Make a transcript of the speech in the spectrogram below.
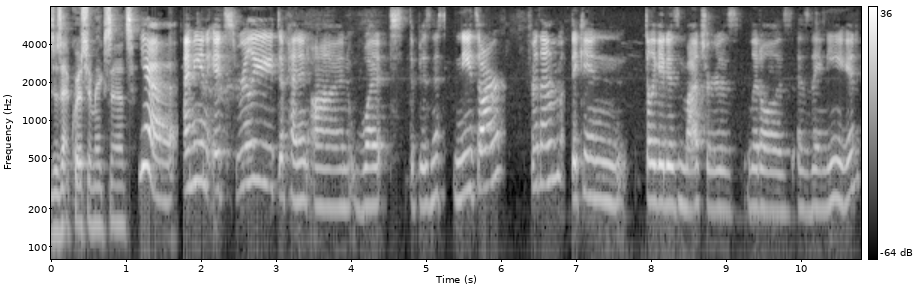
Does that question make sense? Yeah. I mean, it's really dependent on what the business needs are for them. They can delegate as much or as little as, as they need.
